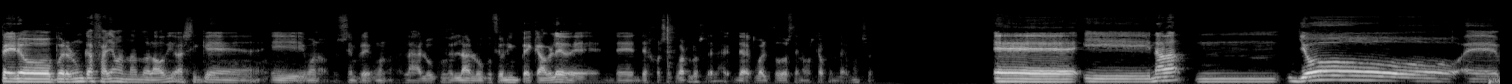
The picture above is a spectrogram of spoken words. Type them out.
Pero, pero nunca falla mandando el audio, así que. Y bueno, siempre, bueno, la locución, la locución impecable de, de- de José Carlos, de la, de la cual todos tenemos que aprender mucho. Eh, y nada, mm, yo eh,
